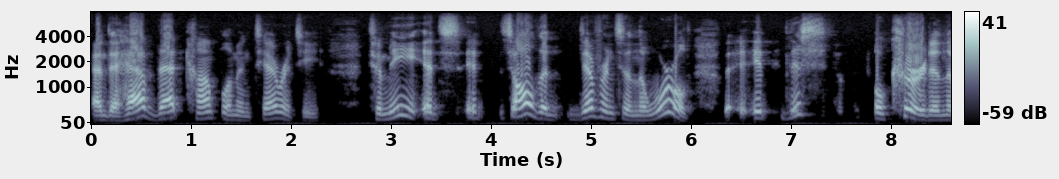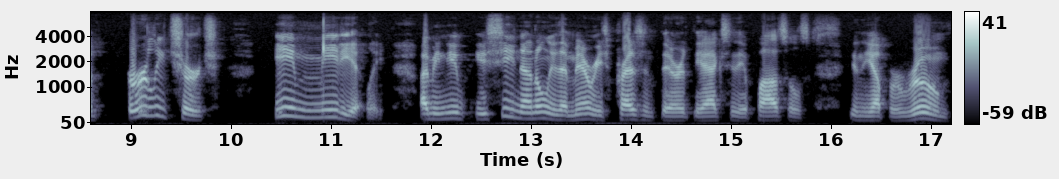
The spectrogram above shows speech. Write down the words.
and to have that complementarity, to me, it's it's all the difference in the world. It, this occurred in the early church immediately I mean, you, you see not only that Mary's present there at the Acts of the Apostles in the upper room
